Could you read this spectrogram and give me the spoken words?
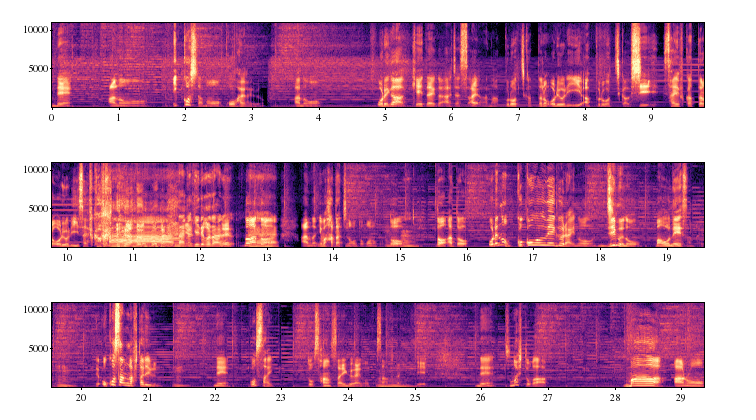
であの1個下の後輩がいるの。あの俺が携帯があじゃあああのアップルウォッチ買ったら俺よりいいアップルウォッチ買うし財布買ったら俺よりいい財布買うああ なんか聞いたことある。ね。のあとははあの今二十歳の男の子と、いはいうん。とあと俺の5個上ぐらいのジムの、まあ、お姉さんがいる。うん。でお子さんが2人いるの。うん。で5歳と3歳ぐらいのお子さん2人いて、でその人がまああの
